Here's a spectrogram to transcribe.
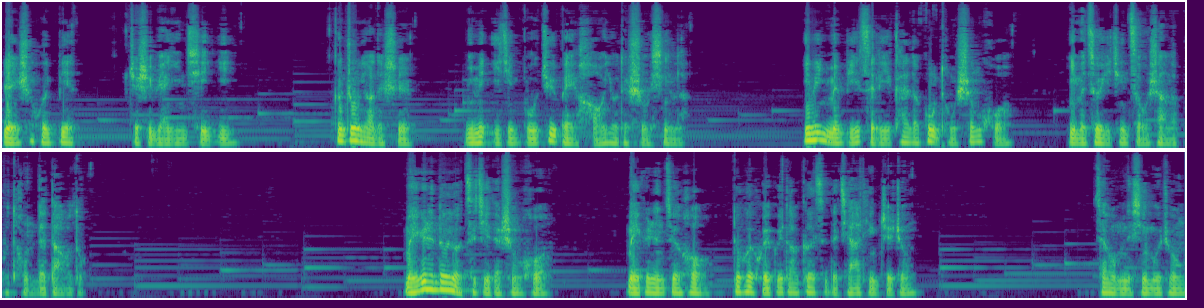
人是会变，这是原因其一。更重要的是，你们已经不具备好友的属性了。因为你们彼此离开了共同生活，你们就已经走上了不同的道路。每个人都有自己的生活，每个人最后都会回归到各自的家庭之中。在我们的心目中，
